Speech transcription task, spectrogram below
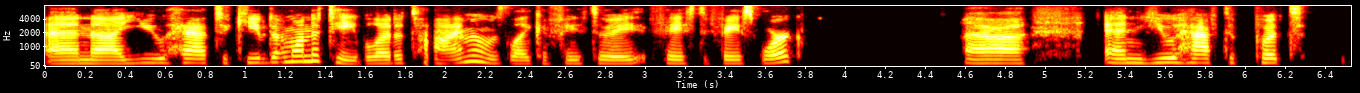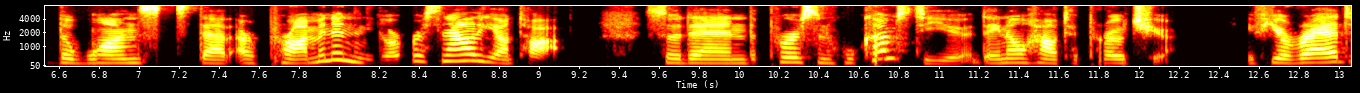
and uh, you had to keep them on the table at a time. It was like a face to face to face work, uh, and you have to put the ones that are prominent in your personality on top. So then the person who comes to you, they know how to approach you. If you're red,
